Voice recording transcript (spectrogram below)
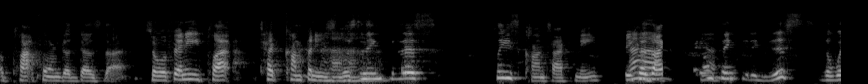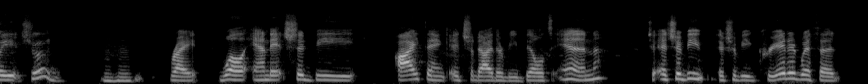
a platform that does that. So if any plat, tech companies uh-huh. listening to this, please contact me because uh-huh. I, I, don't yeah. think it exists the way it should. Mm-hmm. Right. Well, and it should be, I think it should either be built in to, it should be, it should be created with an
